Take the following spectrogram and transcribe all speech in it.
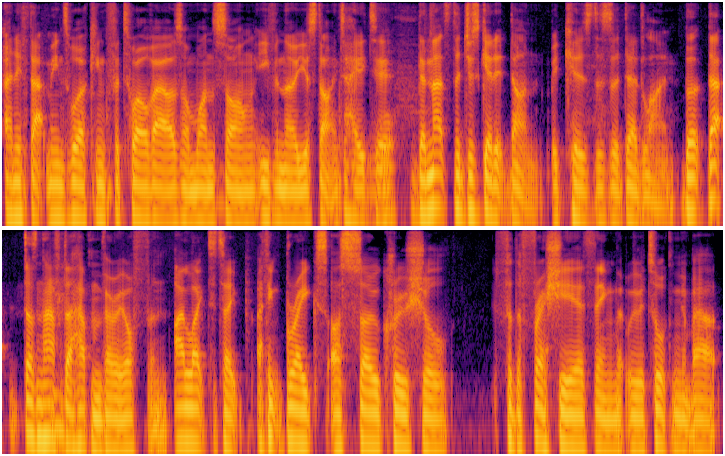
And if that means working for 12 hours on one song, even though you're starting to hate it, then that's the just get it done because there's a deadline. But that doesn't have to happen very often. I like to take, I think breaks are so crucial for the fresh air thing that we were talking about.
